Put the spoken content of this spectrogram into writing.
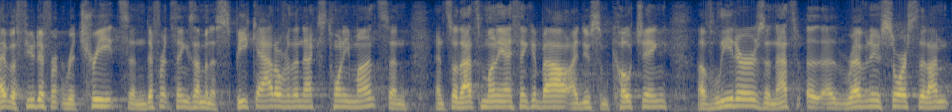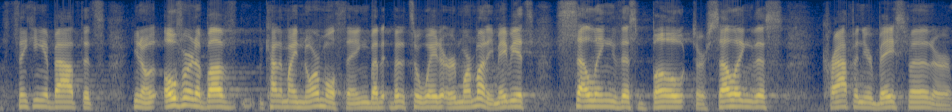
I have a few different retreats and different things I'm going to speak at over the next 20 months. And, and so that's money I think about. I do some coaching of leaders, and that's a, a, revenue source that I'm thinking about that's, you know, over and above kind of my normal thing, but, but it's a way to earn more money. Maybe it's selling this boat or selling this crap in your basement, or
